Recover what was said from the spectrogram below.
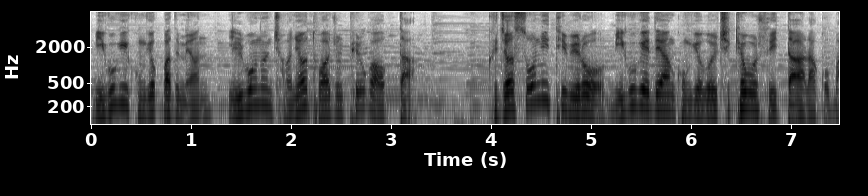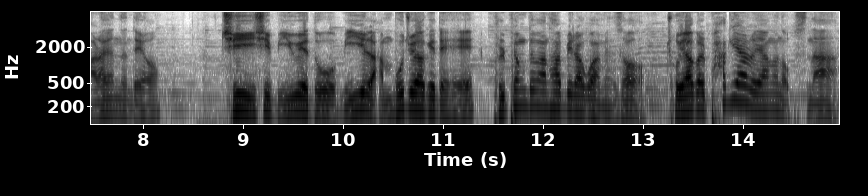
미국이 공격받으면 일본은 전혀 도와줄 필요가 없다. 그저 소니 TV로 미국에 대한 공격을 지켜볼 수 있다 라고 말하였는데요. G20 이후에도 미일 안보 조약에 대해 불평등한 합의라고 하면서 조약을 파기할 의향은 없으나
